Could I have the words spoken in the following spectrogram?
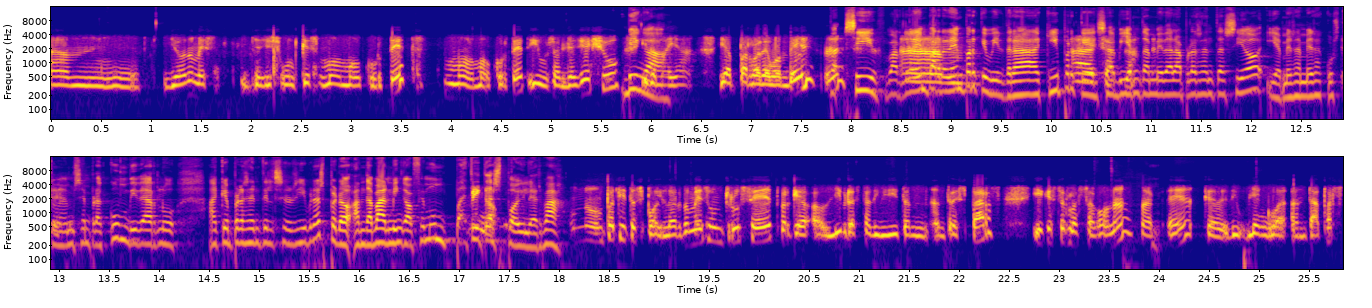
Um, jo només llegeixo un que és molt, molt curtet, molt, molt curtet, i us el llegeixo, Vinga. i demà ja, ja parlareu amb ell. Eh? Sí, parlarem, parlarem Em, perquè vindrà aquí, perquè Ah, sabíem també de la presentació i a més a més acostumem sempre a convidar-lo a que presenti els seus llibres, però endavant, vinga, fem un petit Vinga. spoiler, va. Un, un petit spoiler, només un trosset, perquè el llibre està dividit en, en tres parts, i aquesta és la segona, eh, que diu Llengua en tàpers.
